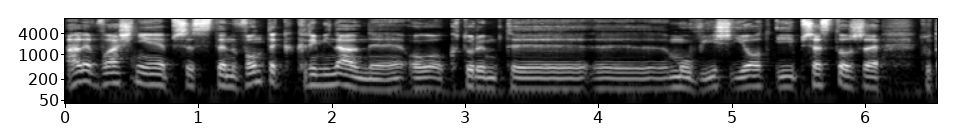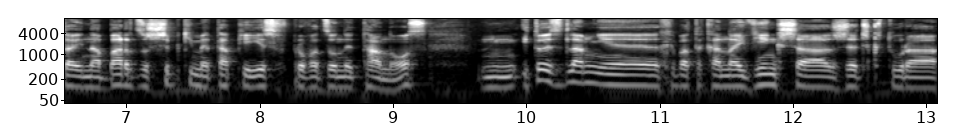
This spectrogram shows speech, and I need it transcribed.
ale właśnie przez ten wątek kryminalny, o którym ty mówisz i, od, i przez to, że tutaj na bardzo szybkim etapie jest wprowadzony Thanos mm, i to jest dla mnie chyba taka największa rzecz, która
